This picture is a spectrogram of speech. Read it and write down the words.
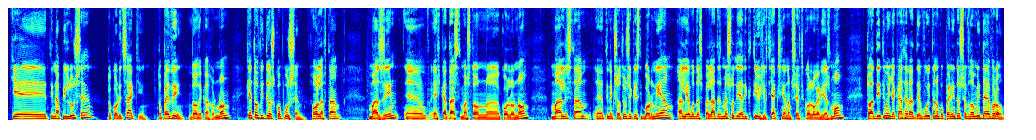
και την απειλούσε το κοριτσάκι, το παιδί 12 χρονών και το βιντεοσκοπούσε. Όλα αυτά μαζί ε, έχει κατάστημα στον ε, Κολονό. Μάλιστα ε, την εξωθούσε και στην πορνεία, αλλιεύοντας πελάτες μέσω διαδικτύου. Είχε φτιάξει για ένα ψεύτικο λογαριασμό. Το αντίτιμο για κάθε ραντεβού ήταν από 50 σε 70 ευρώ.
